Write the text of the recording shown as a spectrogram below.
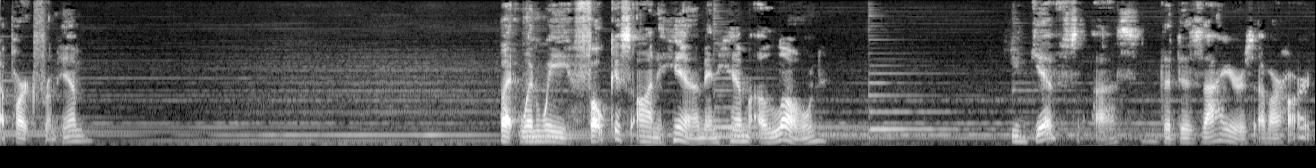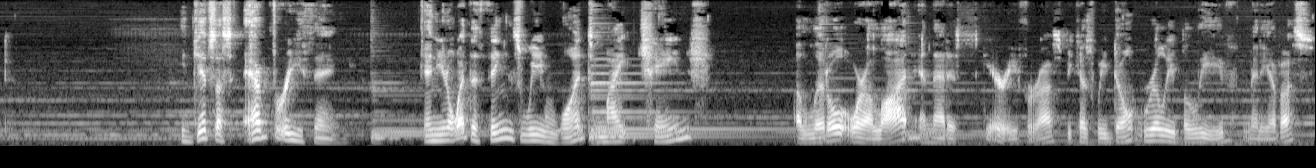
apart from him. But when we focus on him and him alone he gives us the desires of our heart. He gives us everything and you know what? The things we want might change a little or a lot, and that is scary for us because we don't really believe, many of us,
